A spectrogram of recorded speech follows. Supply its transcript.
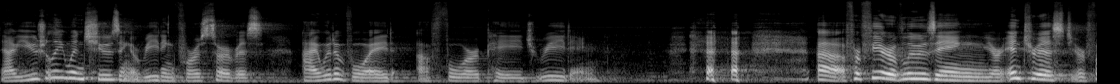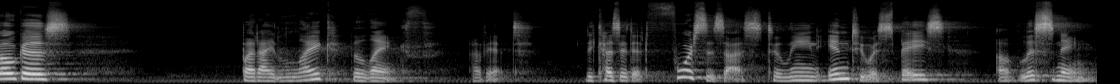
Now, usually when choosing a reading for a service, I would avoid a four page reading. uh, for fear of losing your interest, your focus, but I like the length of it. because it, it forces us to lean into a space of listening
